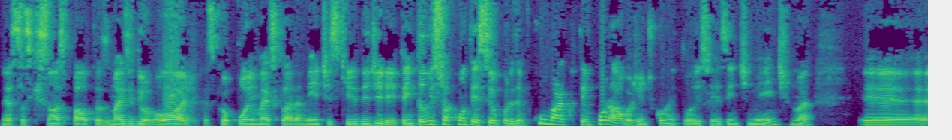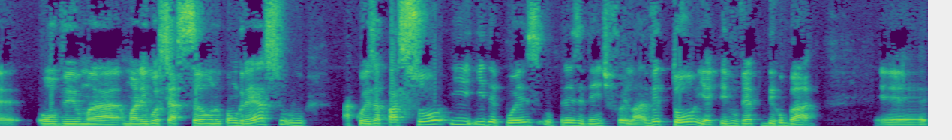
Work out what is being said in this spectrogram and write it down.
nessas que são as pautas mais ideológicas, que opõem mais claramente esquerda e direita. Então, isso aconteceu, por exemplo, com o marco temporal. A gente comentou isso recentemente, não é? É, houve uma, uma negociação no Congresso, a coisa passou e, e, depois o presidente foi lá, vetou, e aí teve o veto derrubado. É,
